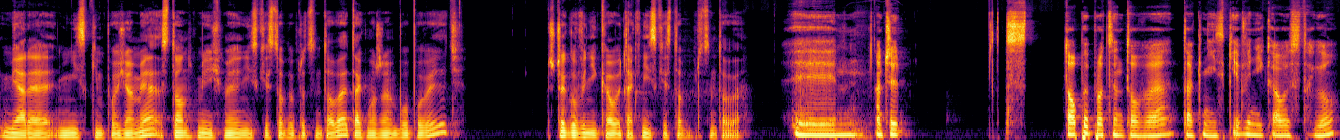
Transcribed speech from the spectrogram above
miarę niskim poziomie, stąd mieliśmy niskie stopy procentowe, tak możemy było powiedzieć? Z czego wynikały tak niskie stopy procentowe? Znaczy, stopy procentowe tak niskie wynikały z tego,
